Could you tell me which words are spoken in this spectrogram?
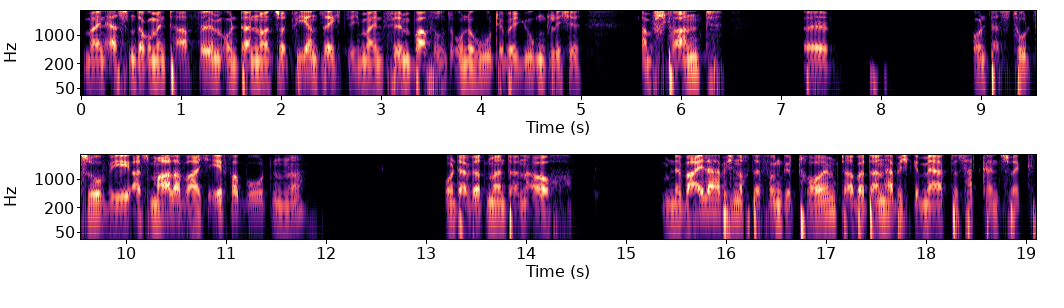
meinen ersten Dokumentarfilm und dann 1964 meinen Film Barfuß und ohne Hut über Jugendliche am Strand. Äh, und das tut so weh. Als Maler war ich eh verboten, ne? Und da wird man dann auch, eine Weile habe ich noch davon geträumt, aber dann habe ich gemerkt, das hat keinen Zweck.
